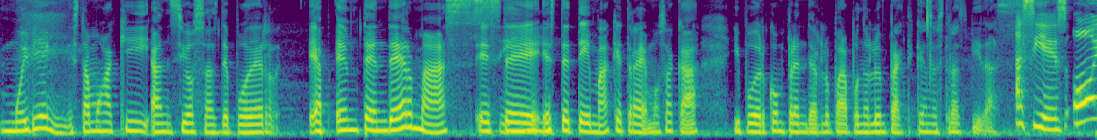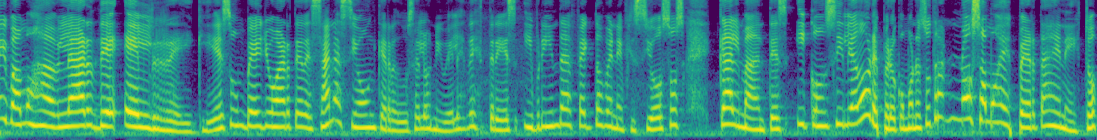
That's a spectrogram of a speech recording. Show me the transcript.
Muy bien, estamos aquí ansiosas de poder entender más este, este tema que traemos acá y poder comprenderlo para ponerlo en práctica en nuestras vidas. Así es, hoy vamos a hablar de el Reiki. Es un bello arte de sanación que reduce los niveles de estrés y brinda efectos beneficiosos, calmantes y conciliadores. Pero como nosotras no somos expertas en esto,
